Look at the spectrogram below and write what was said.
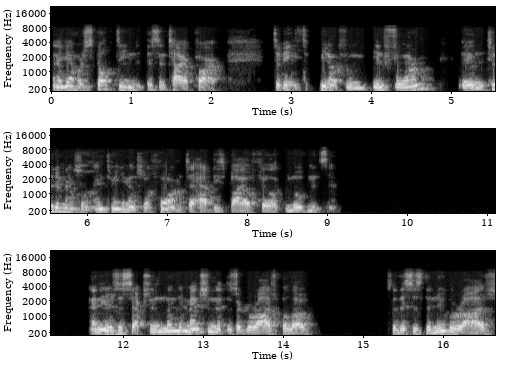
And again, we're sculpting this entire park to be, you know, from in form, in two dimensional and three dimensional form, to have these biophilic movements in. And here's a section. Linda mentioned that there's a garage below. So this is the new garage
